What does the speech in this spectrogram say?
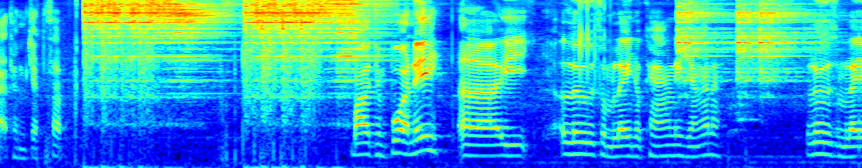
ដាក់ត្រឹម70បើចំពោះអានេះអឺលឺសំឡេងទៅខាងនេះចឹងណាលឺសំឡេង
